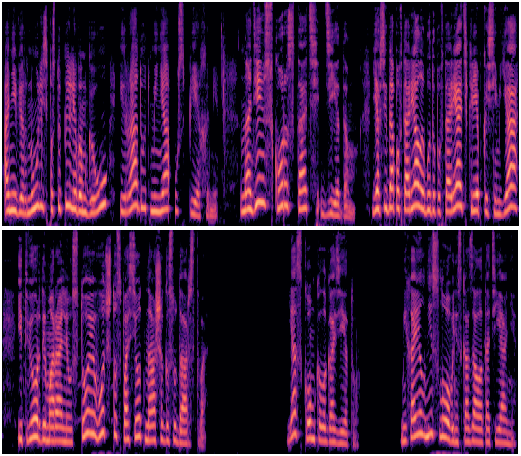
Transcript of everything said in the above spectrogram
они вернулись, поступили в МГУ и радуют меня успехами. Надеюсь скоро стать дедом. Я всегда повторял и буду повторять, крепкая семья и твердые моральные устои – вот что спасет наше государство. Я скомкала газету. Михаил ни слова не сказал о Татьяне,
